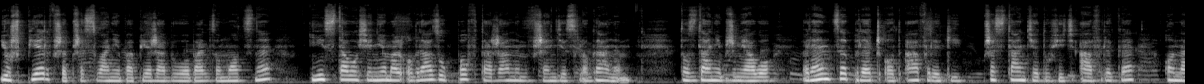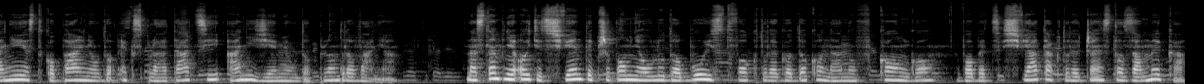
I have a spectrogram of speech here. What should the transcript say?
Już pierwsze przesłanie papieża było bardzo mocne i stało się niemal od razu powtarzanym wszędzie sloganem. To zdanie brzmiało: Ręce precz od Afryki, przestańcie dusić Afrykę, ona nie jest kopalnią do eksploatacji ani ziemią do plądrowania. Następnie Ojciec Święty przypomniał ludobójstwo, którego dokonano w Kongo wobec świata, który często zamyka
